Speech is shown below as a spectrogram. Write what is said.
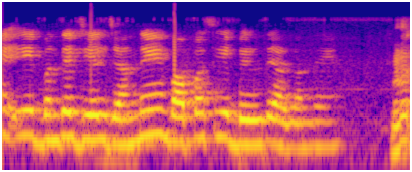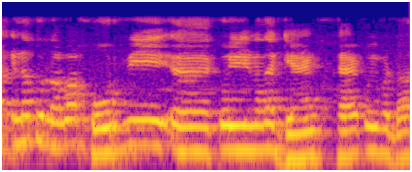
ਇਹ ਬੰਦੇ ਜੇਲ੍ਹ ਜਾਂਦੇ ਵਾਪਸ ਇਹ ਬਿੱਲ ਤੇ ਆ ਜਾਂਦੇ ਮੈਡਮ ਇਹਨਾਂ ਤੋਂ ਇਲਾਵਾ ਹੋਰ ਵੀ ਕੋਈ ਇਹਨਾਂ ਦਾ ਗੈਂਗ ਹੈ ਕੋਈ ਵੱਡਾ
